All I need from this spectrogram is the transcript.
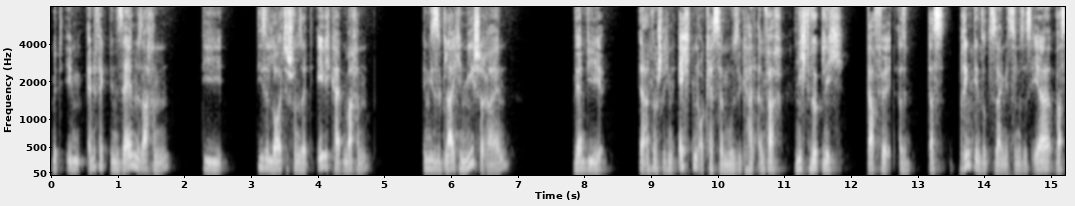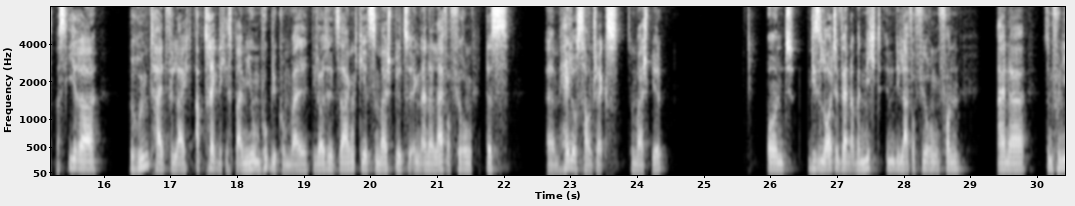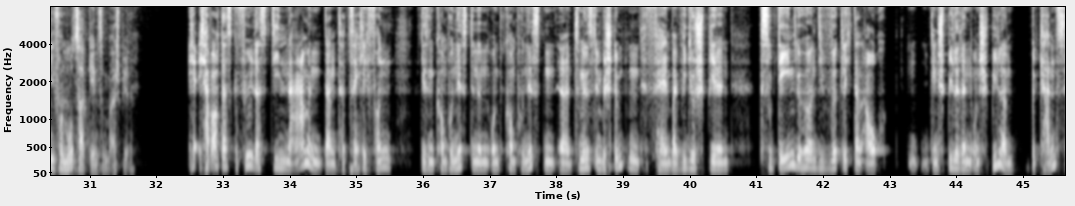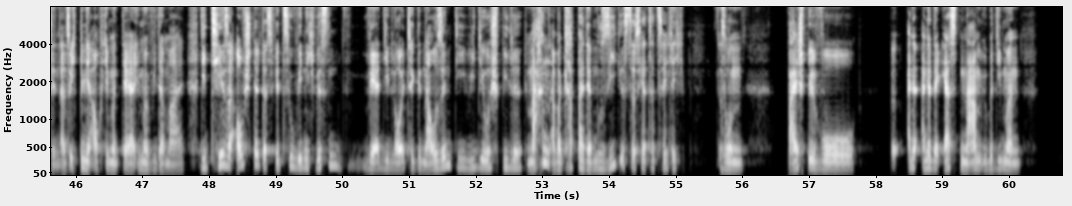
mit im Endeffekt denselben Sachen, die diese Leute schon seit Ewigkeit machen, in diese gleiche Nische rein, während die in Anführungsstrichen echten Orchestermusiker halt einfach nicht wirklich dafür, also das bringt denen sozusagen nichts, sondern das ist eher was, was ihrer Berühmtheit vielleicht abträglich ist bei einem jungen Publikum, weil die Leute jetzt sagen, ich gehe jetzt zum Beispiel zu irgendeiner Live-Aufführung des ähm, Halo-Soundtracks zum Beispiel. Und diese Leute werden aber nicht in die Live-Aufführung von einer Sinfonie von Mozart gehen zum Beispiel. Ich, ich habe auch das Gefühl, dass die Namen dann tatsächlich von diesen Komponistinnen und Komponisten, äh, zumindest in bestimmten Fällen bei Videospielen, zu denen gehören, die wirklich dann auch den Spielerinnen und Spielern bekannt sind. Also ich bin ja auch jemand, der immer wieder mal die These aufstellt, dass wir zu wenig wissen, wer die Leute genau sind, die Videospiele machen. Aber gerade bei der Musik ist das ja tatsächlich so ein Beispiel, wo äh, eine, einer der ersten Namen, über die man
